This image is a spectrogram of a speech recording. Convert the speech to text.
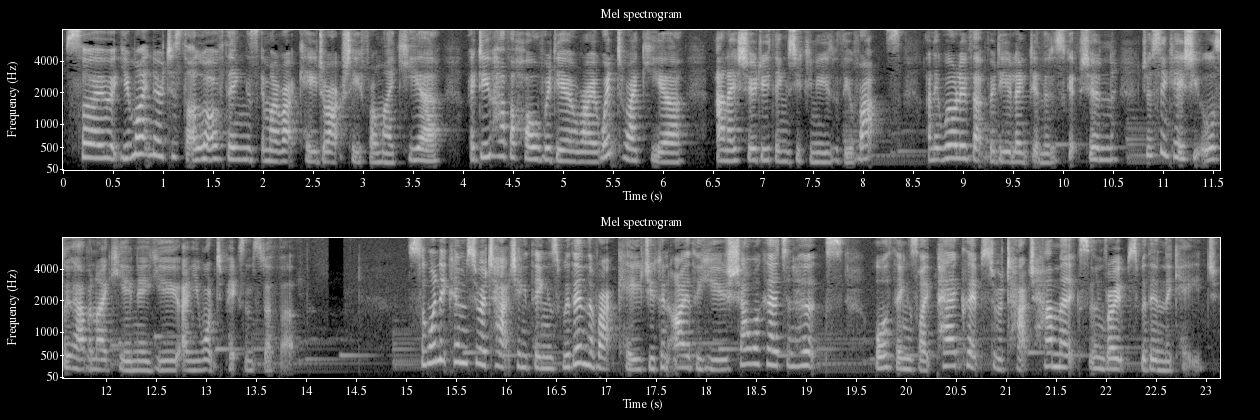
So you might notice that a lot of things in my rat cage are actually from Ikea. I do have a whole video where I went to Ikea and I showed you things you can use with your rats and I will leave that video linked in the description just in case you also have an Ikea near you and you want to pick some stuff up. So when it comes to attaching things within the rat cage, you can either use shower curtain hooks or things like pair clips to attach hammocks and ropes within the cage.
